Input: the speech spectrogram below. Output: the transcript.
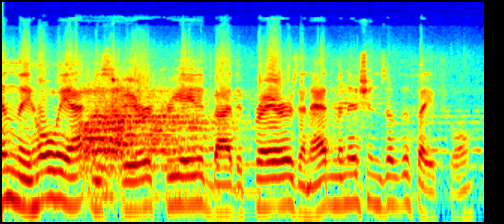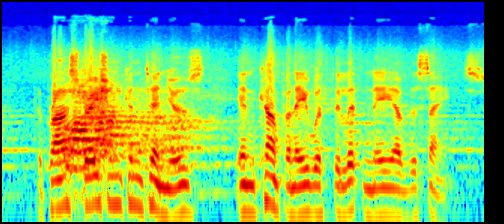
In the holy atmosphere created by the prayers and admonitions of the faithful, the prostration continues in company with the litany of the saints.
